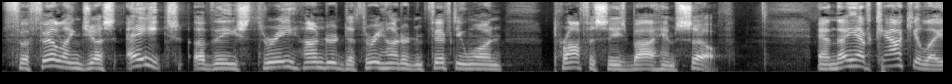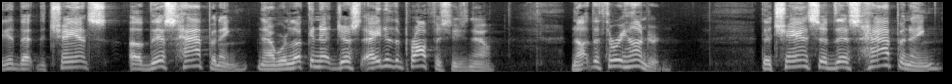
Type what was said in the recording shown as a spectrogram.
fulfilling just eight of these 300 to 351 prophecies by himself. And they have calculated that the chance of this happening, now we're looking at just eight of the prophecies now, not the 300. The chance of this happening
